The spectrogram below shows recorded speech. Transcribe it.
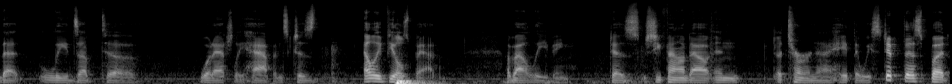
that leads up to what actually happens because ellie feels bad about leaving because she found out in a turn and i hate that we skipped this but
